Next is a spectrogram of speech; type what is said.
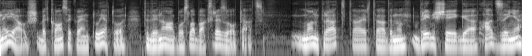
nejauši, bet konsekventi lieto, tad vienalga būs labāks rezultāts. Manuprāt, tā ir tāda nu, brīnišķīga atziņa,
